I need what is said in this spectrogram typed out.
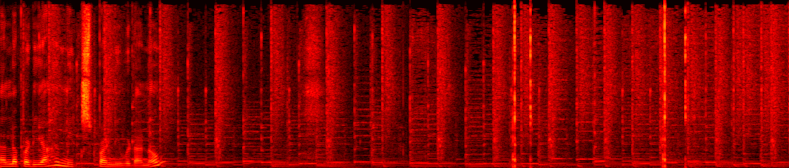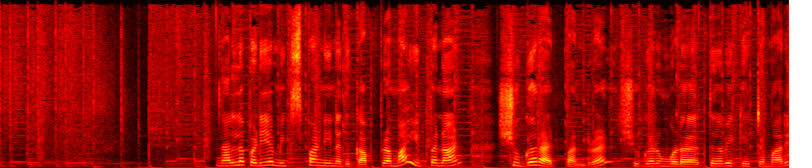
நல்லபடியாக மிக்ஸ் பண்ணி விடணும். நல்லபடியாக மிக்ஸ் பண்ணினதுக்கு அப்புறமா இப்போ நான் சுகர் ஆட் பண்ணுறேன் சுகர் உங்களோட தேவைக்கேற்ற மாதிரி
